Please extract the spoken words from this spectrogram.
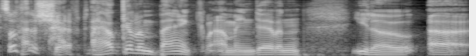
So it's a shift. How can a bank? I mean, Devon, you know, uh,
